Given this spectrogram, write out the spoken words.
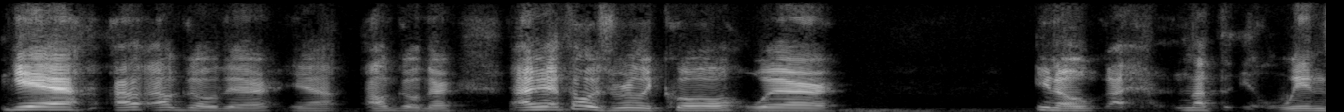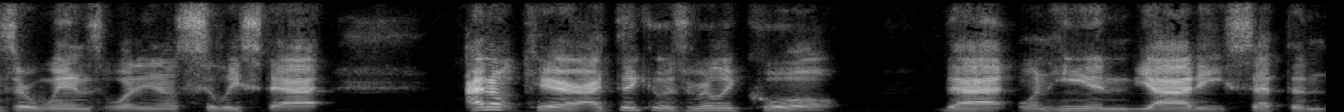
Yeah, I'll, I'll go there. Yeah, I'll go there. I, I thought it was really cool where, you know, not the, wins or wins. What you know, silly stat. I don't care. I think it was really cool that when he and Yadi set the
